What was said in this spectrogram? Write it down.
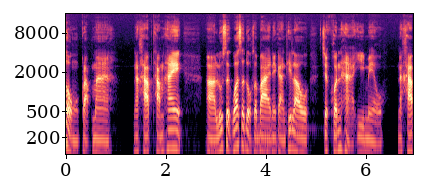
ส่งกลับมานะครับทำให้อ่ารู้สึกว่าสะดวกสบายในการที่เราจะค้นหาอีเมลนะครับ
